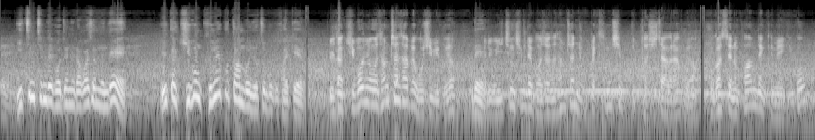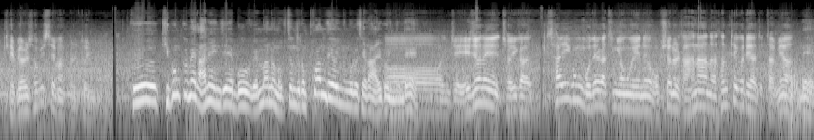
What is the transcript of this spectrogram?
네. 2층 침대 버전이라고 하셨는데 네. 일단 기본 금액부터 한번 여쭤보고 갈게요. 일단 기본용은 3,450이고요. 네. 그리고 2층 침대 버전은 3,630부터 시작을 하고요. 부가세는 포함된 금액이고 개별 소비세만 별도입니다. 그 기본 금액 안에 이제 뭐 웬만한 옵션들은 포함되어 있는 걸로 제가 알고 있는데. 어, 이제 예전에 저희가 420 모델 같은 경우에는 옵션을 다 하나하나 선택을 해야 됐다면 네,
